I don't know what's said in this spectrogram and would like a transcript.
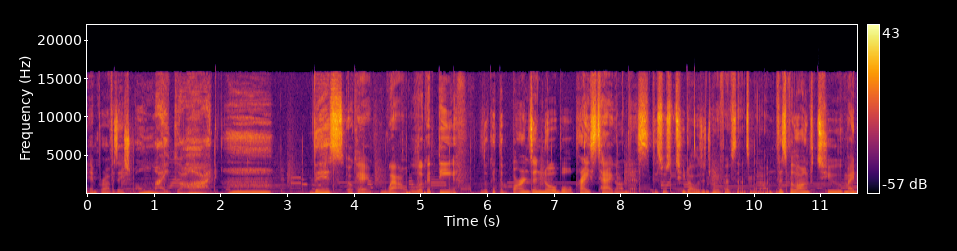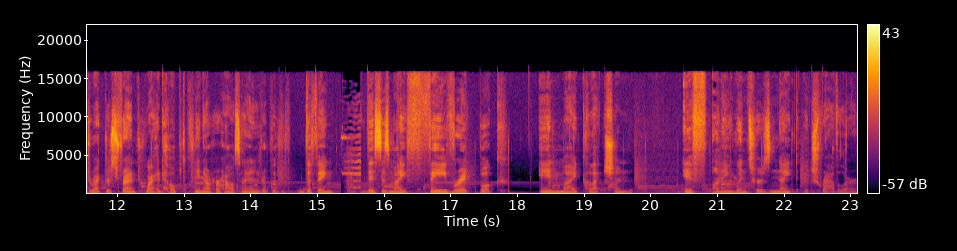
Improvisation. Oh my god. this okay, wow. Look at the Look at the Barnes & Noble price tag on this. This was $2.25, oh my god. This belonged to my director's friend who I had helped clean out her house and I ended up with the thing. This is my favorite book in my collection. If on a winter's night a traveler.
